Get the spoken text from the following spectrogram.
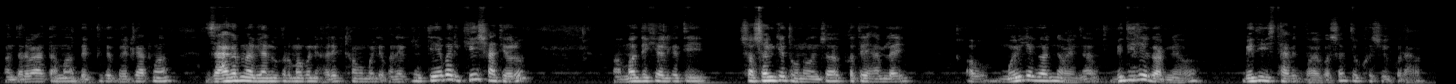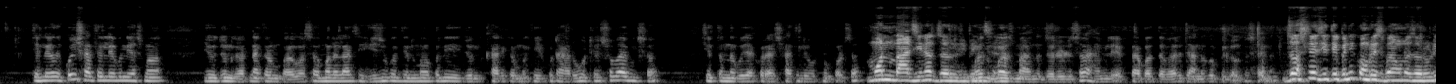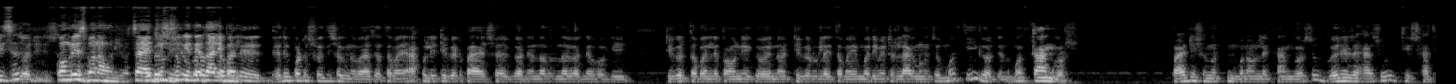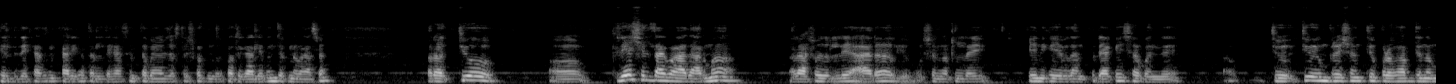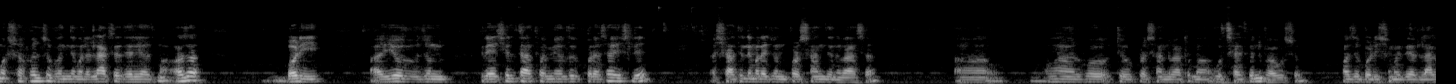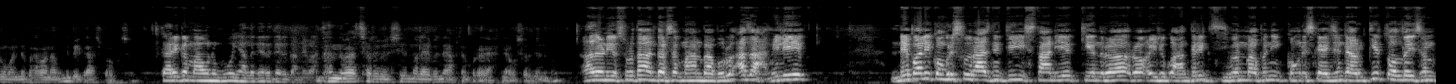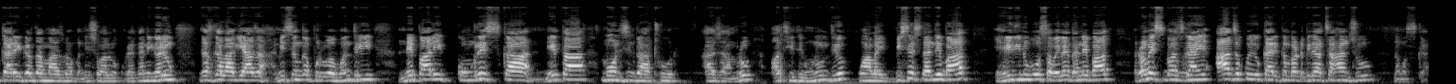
अन्तर्वार्तामा व्यक्तिगत भेटघाटमा जागरण अभियानको क्रममा पनि हरेक ठाउँमा मैले भनेको छु। त्यही भएर केही साथीहरू मदेखि अलिकति सशङ्कित हुनुहुन्छ कतै हामीलाई अब मैले गर्ने होइन विधिले गर्ने हो। विधि स्थापित भएको छ त्यो खुसीको कुरा हो। त्यसले गर्दा कोही साथीहरूले पनि यसमा यो जुन घटनाक्रम भएको छ मलाई लाग्छ हिजोको दिनमा पनि जुन कार्यक्रममा केही कुराहरू उठ्यो स्वाभाविक छ। चित्त नबुझाएको कुरा साथीले उठ्नुपर्छ। मन बाँझिन जरुरी मज मार्न जरुरी छ। हामीले एकताबद्ध भएर जानुको विकल्प छैन। जसले जिते पनि कङ्ग्रेस बनाउन जरुरी छ। कङ्ग्रेस बनाउने हो चाहे जुनसुकै नेताले पनि तपाईँले धेरै पटक सोधिसक्नु भएको छ। तपाईँ आफूले टिकट पाए सहयोग गर्ने नत्र नगर्ने हो कि टिकट तपाईँले पाउने कि होइन टिकटलाई तपाईँ मरिमिटर लाग्नुहुन्छ। म केही गर्दिनँ? म काम गर्छु। पार्टी सङ्गठन बनाउनलाई काम गर्छु गरिरहेको छु। ती साथीहरूले देखाएको छन् कार्यकर्ताले देखाएको छन् तपाईँहरू जस्तो स्वतन्त्र पत्रकारले पनि देख्नु भएको छ। र त्यो क्रियाशीलताको आधारमा राष्ट्रले आएर यो सङ्गठनलाई केही न केही योगदान पुर्याएकै छ भन्ने त्यो त्यो इम्प्रेसन त्यो प्रभाव दिन म सफल छु भन्ने मलाई लाग्छ धेरै हदमा। अझ बढी यो जुन क्रियाशीलता अथवा मेलदोको कुरा छ यसले साथीले मलाई जुन प्रोत्साहन दिनुभएको छ उहाँहरूको त्यो प्रोत्साहनबाट म उत्साहित पनि भएको छु। अझ बढी समय दिएर लागु भन्ने भावना पनि विकास भएको छ। कार्यक्रममा आउनुभयो यहाँलाई धेरै धेरै धन्यवाद। धन्यवाद छ रमेशजी मलाई पनि आफ्नो कुरा राख्ने अवसर दिनुभयो। आदरणीय श्रोता अनि दर्शक महानुभावहरू आज हामीले नेपाली कङ्ग्रेसको राजनीति स्थानीय केन्द्र र अहिलेको आन्तरिक जीवनमा पनि कङ्ग्रेसका एजेन्डाहरू के चल्दैछन् कार्यकर्ता माझमा भन्ने सवालमा कुराकानी गर्यौं। जसका लागि आज हामीसँग पूर्व मन्त्री नेपाली कङ्ग्रेसका नेता मोहन सिंह राठौर आज हाम्रो अतिथि हुनुहुन्थ्यो। उहाँलाई विशेष धन्यवाद। हेरिदिनुभयो सबैलाई धन्यवाद। रमेश बजगाई आजको यो कार्यक्रमबाट बिदा चाहन्छु। नमस्कार।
